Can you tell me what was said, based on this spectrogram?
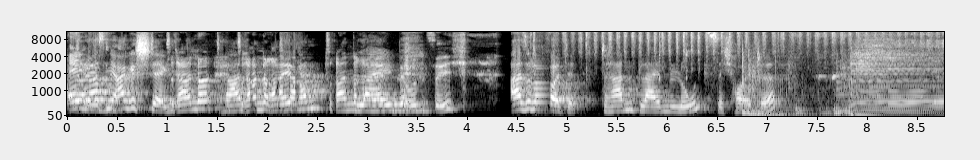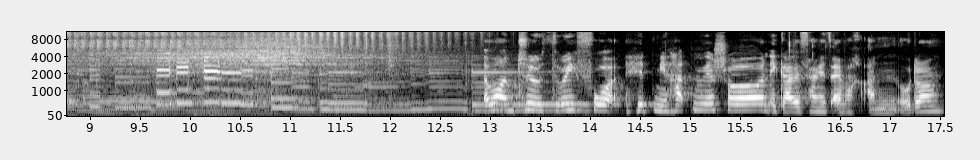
Ey, du hast mich angesteckt. Dran, dran, dran reiben, dran reiben lohnt sich. Also Leute, dranbleiben lohnt sich heute. One, two, three, four, hit me hatten wir schon. Egal, wir fangen jetzt einfach an, oder?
